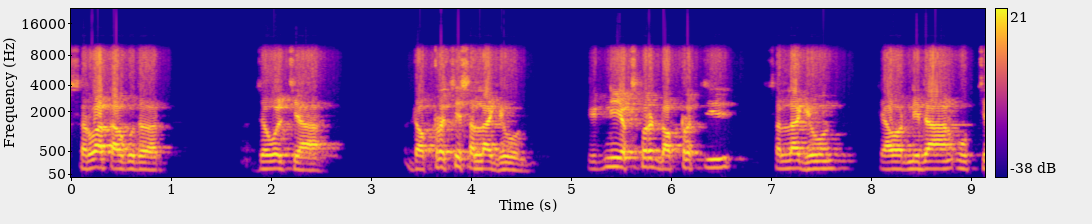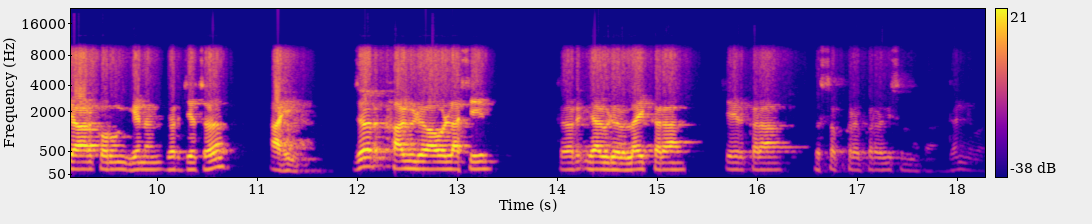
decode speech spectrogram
सर्वात अगोदर जवळच्या डॉक्टरची सल्ला घेऊन किडनी एक्सपर्ट डॉक्टरची सल्ला घेऊन त्यावर निदान उपचार करून घेणं गरजेचं आहे. जर हा व्हिडिओ आवडला असेल तर या व्हिडिओला लाईक करा शेअर करा व सबस्क्राईब करायला विसरू नका. धन्यवाद.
